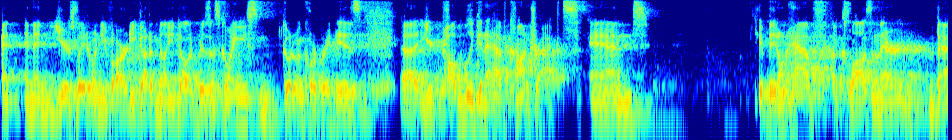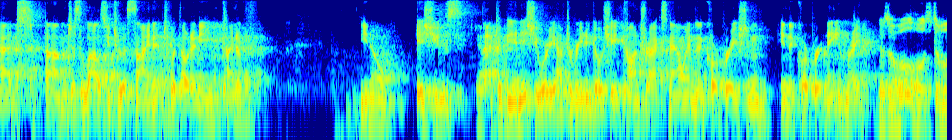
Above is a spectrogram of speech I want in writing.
and, and, then years later when you've already got a million dollar business going you go to incorporate is uh, you're probably going to have contracts and if they don't have a clause in there that um, just allows you to assign it without any kind of you know issues yeah. that could be an issue where you have to renegotiate contracts now in the corporation in the corporate name right there's a whole host of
